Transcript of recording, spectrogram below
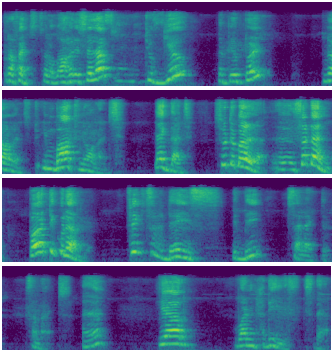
prophet sallallahu alaihi wasallam to give the people knowledge to impart knowledge like that suitable uh, certain particular fixed days will be selected sometimes. eh? Here one hadith is there.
